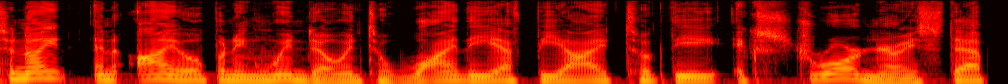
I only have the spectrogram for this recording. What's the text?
Tonight, an eye opening window into why the FBI took the extraordinary step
